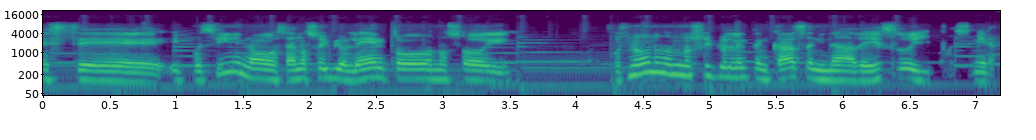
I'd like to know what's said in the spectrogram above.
Este, y pues sí, no, o sea, no soy violento, no soy, pues no, no, no soy violento en casa ni nada de eso, y pues mira,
